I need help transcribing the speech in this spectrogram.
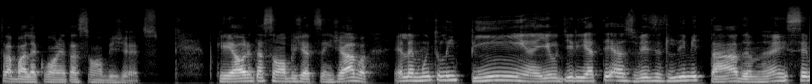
trabalha com orientação a objetos. Porque a orientação a objetos em Java, ela é muito limpinha e eu diria até às vezes limitada, né? E C++,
